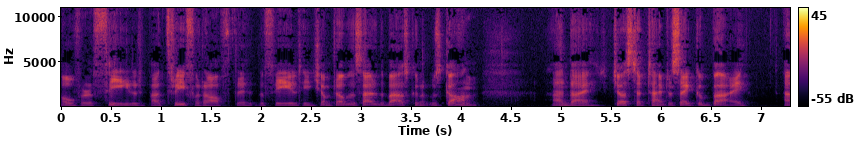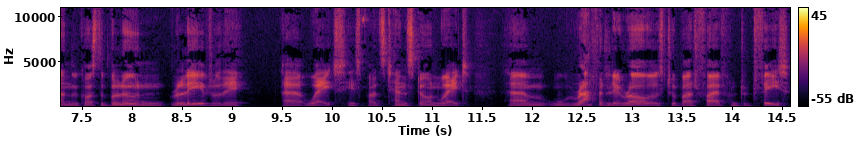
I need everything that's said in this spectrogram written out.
over a field, about three foot off the, the field. He jumped over the side of the basket and it was gone. And I just had time to say goodbye. And of course, the balloon, relieved of the uh, weight, he's about 10 stone weight, um, rapidly rose to about 500 feet.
